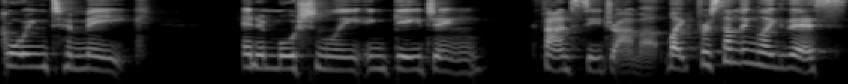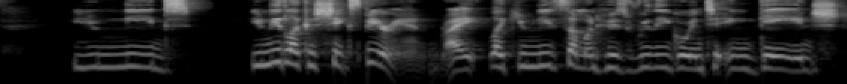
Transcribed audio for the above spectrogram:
going to make an emotionally engaging fantasy drama. Like for something like this, you need you need like a Shakespearean, right? Like you need someone who's really going to engage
